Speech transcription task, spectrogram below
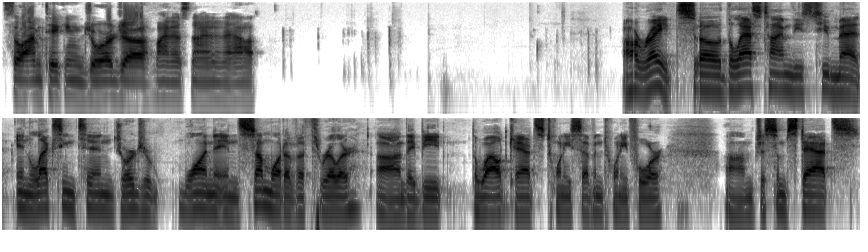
So I'm taking Georgia minus nine and a half. All right. So the last time these two met in Lexington, Georgia won in somewhat of a thriller. Uh, they beat the Wildcats 27 24. Um, just some stats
